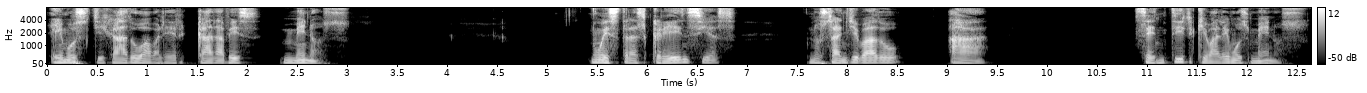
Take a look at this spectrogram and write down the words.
Hemos llegado a valer cada vez menos. Nuestras creencias nos han llevado a sentir que valemos menos.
